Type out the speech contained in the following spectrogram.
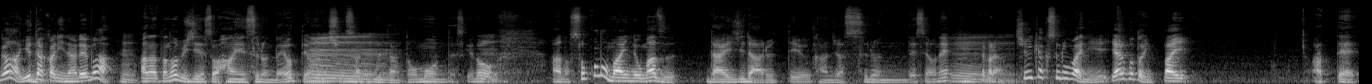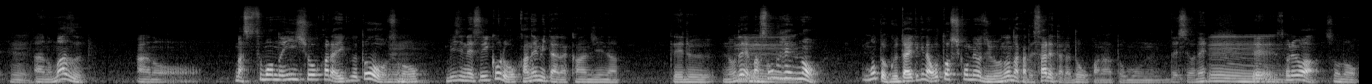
が豊かになれば、うん。あなたのビジネスを反映するんだよっていう話をされてたと思うんですけど、うんあのそこのマインドがまず大事であるっていう感じはするんですよね。うん。だから集客する前にやることいっぱいあって、うん。あのまずあの、まあ、質問の印象からいくと、そのビジネスイコールお金みたいな感じになってるので、うん。まあ、その辺のもっと具体的な落とし込みを自分の中でされたらどうかなと思うんですよね。でそれはその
